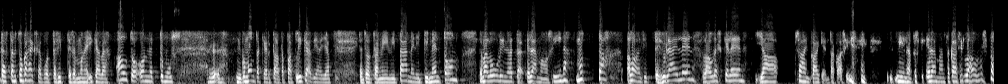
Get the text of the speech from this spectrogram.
tästä nyt on kahdeksan vuotta sitten semmoinen ikävä auto-onnettomuus, niin kuin monta kertaa tapahtui ikäviä ja, ja tota niin, niin pää meni pimentoon ja mä luulin, että elämä on siinä. Mutta aloin sitten hyräilleen, lauleskeleen ja sain kaiken takaisin. niin sanotusti elämän takaisin laulusta.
